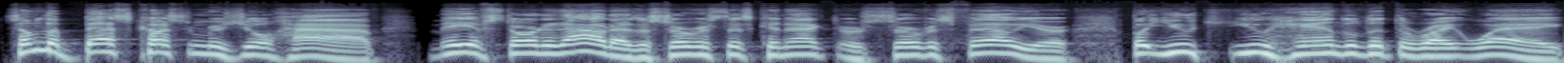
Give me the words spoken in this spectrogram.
Some of the best customers you'll have may have started out as a service disconnect or service failure, but you you handled it the right way.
